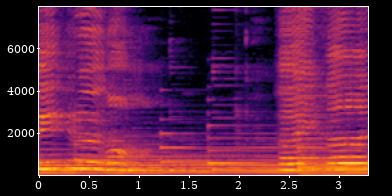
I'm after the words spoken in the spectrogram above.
見るも会いたい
